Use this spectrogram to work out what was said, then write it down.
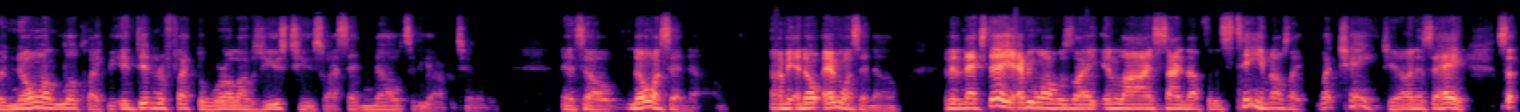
but no one looked like me. It didn't reflect the world I was used to. So I said no to the opportunity. And so no one said no. I mean, I know everyone said no. And then the next day, everyone was like in line signing up for this team. And I was like, what changed? You know, and they said, hey, so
